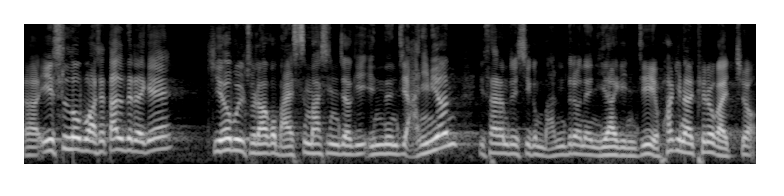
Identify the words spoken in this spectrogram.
어, 이 슬로브아의 딸들에게 기업을 주라고 말씀하신 적이 있는지 아니면 이 사람들이 지금 만들어낸 이야기인지 확인할 필요가 있죠.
